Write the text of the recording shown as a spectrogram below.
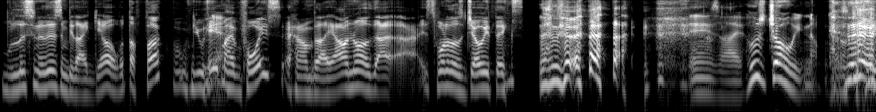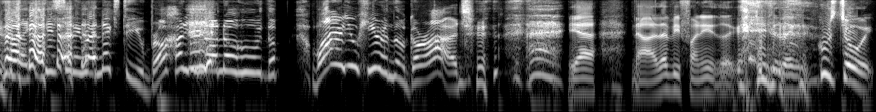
listen to this and be like, "Yo, what the fuck? You hate Yeah. my voice?" And I'm like, "I don't know. I- I- It's one of those Joey things. and he's like, who's Joey? No. like he's sitting right next to you, bro. How do you not know who the? Why are you here in the garage? yeah. Nah, that'd be funny. Like, like, who's Joey?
